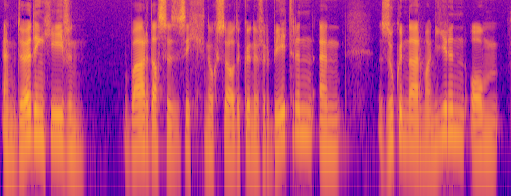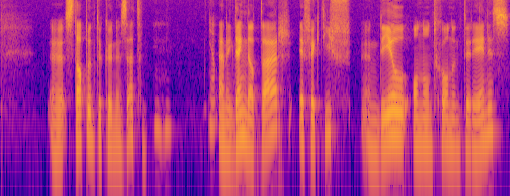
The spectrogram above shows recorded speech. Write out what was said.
en duiding geven waar dat ze zich nog zouden kunnen verbeteren en zoeken naar manieren om eh, stappen te kunnen zetten. mhm. En ik denk dat daar effectief een deel onontgonnen terrein is.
